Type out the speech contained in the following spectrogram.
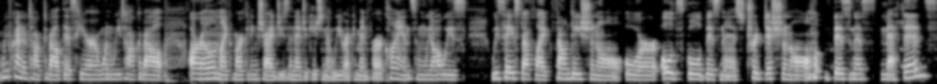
we've kind of talked about this here when we talk about our own like marketing strategies and education that we recommend for our clients and we always we say stuff like foundational or old school business traditional business methods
